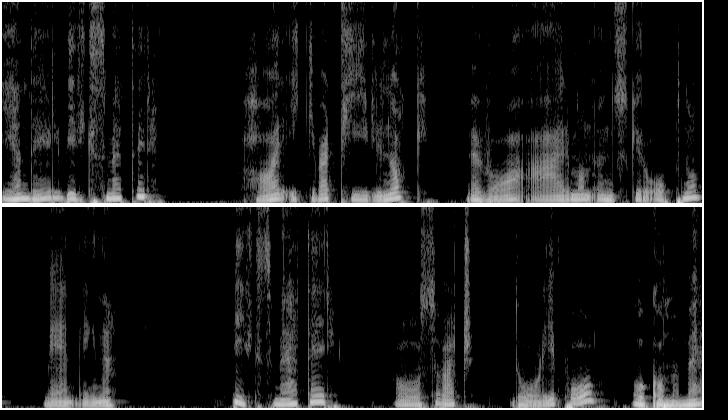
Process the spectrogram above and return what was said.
En del virksomheter har ikke vært tydelig nok med hva er man ønsker å oppnå med endringene. Virksomheter har også vært dårlige på å komme med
